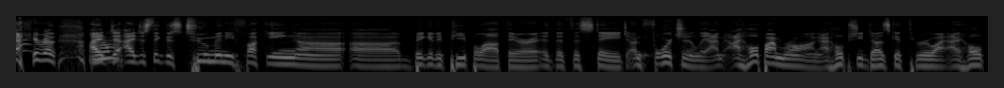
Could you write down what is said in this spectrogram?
I, really, I, I just think there's too many fucking uh, uh, bigoted people out there at, at this stage. Unfortunately, I mean, I hope I'm wrong. I hope she does get through. I, I hope,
